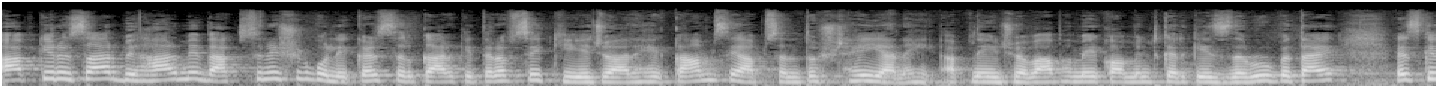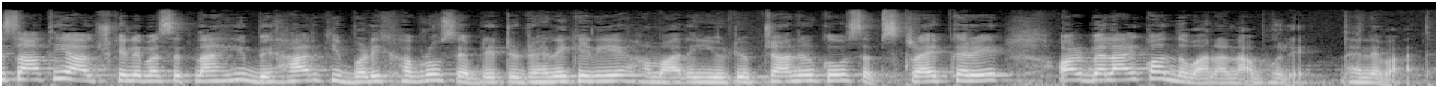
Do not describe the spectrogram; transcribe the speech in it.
आपके अनुसार बिहार में वैक्सीनेशन को लेकर सरकार की तरफ़ से किए जा रहे काम से आप संतुष्ट है या नहीं? अपने जवाब हमें कॉमेंट करके ज़रूर बताएँ। इसके साथ ही आज के लिए बस इतना ही। बिहार की बड़ी खबरों से अपडेटेड रहने के लिए हमारे यूट्यूब चैनल को सब्सक्राइब करें और बेलाइकॉन दबाना ना भूलें। धन्यवाद।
